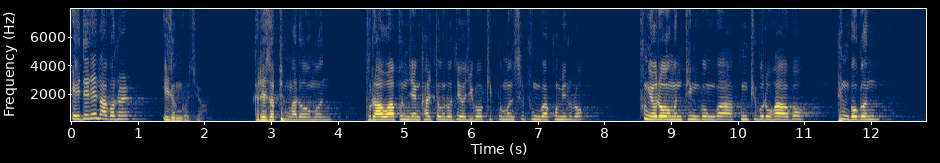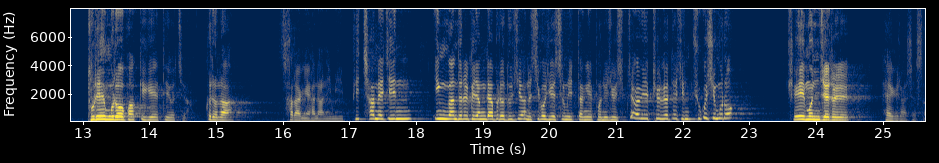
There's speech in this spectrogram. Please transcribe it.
에덴의 낙원을 잃은 거죠. 그래서 평화로움은 불화와 분쟁 갈등으로 되어지고 기쁨은 슬픔과 고민으로 풍요로움은 빈곤과 궁핍으로 화하고 행복은 불행으로 바뀌게 되었죠. 그러나 사랑의 하나님이 비참해진 인간들을 그냥 내버려 두지 않으시고 예수님 이 땅에 보내주고 십자가 위에 피 흘려 대신 죽으심으로 죄 문제를 해결하셔서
